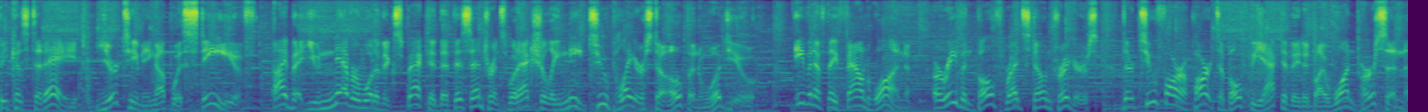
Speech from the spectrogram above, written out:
because today, you're teaming up with Steve. I bet you never would have expected that this entrance would actually need two players to open, would you? Even if they found one, or even both redstone triggers, they're too far apart to both be activated by one person.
